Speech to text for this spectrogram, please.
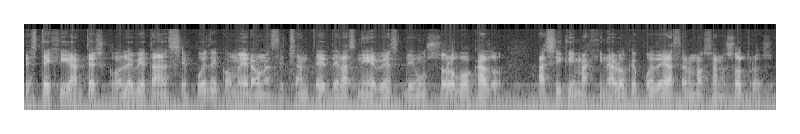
Este gigantesco leviatán se puede comer a un acechante de las nieves de un solo bocado, así que imagina lo que puede hacernos a nosotros.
